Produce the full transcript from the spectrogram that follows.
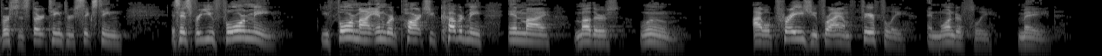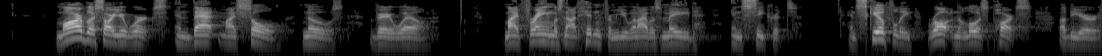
verses 13 through 16. It says, For you formed me you formed my inward parts. You covered me in my mother's womb. I will praise you, for I am fearfully and wonderfully made. Marvelous are your works, and that my soul knows very well. My frame was not hidden from you when I was made in secret and skillfully wrought in the lowest parts of the earth.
